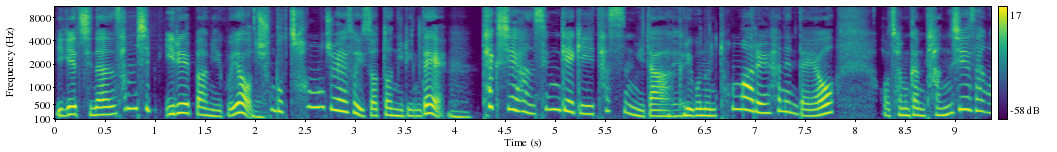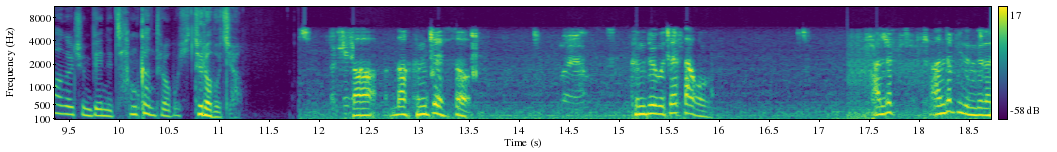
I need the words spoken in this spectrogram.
이게 지난 31일 밤이고요. 네. 충북 청주에서 있었던 일인데 음. 택시 한 승객이 탔습니다. 네. 그리고는 통화를 하는데요. 어, 잠깐 당시 상황을 준비했는데 잠깐 들어보시죠. 들어보죠. 나, 나 금지했어. 뭐요? 금 들고 쬐다고. 안 잡, 안 잡히던데, 나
